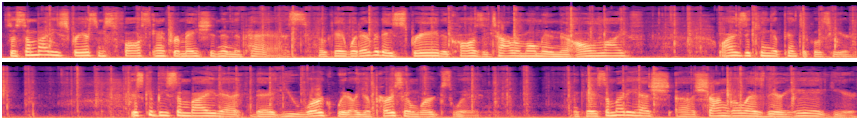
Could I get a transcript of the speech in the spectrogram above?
So somebody spread some false information in the past. Okay, whatever they spread, it caused a tower moment in their own life. Why is the King of Pentacles here? This could be somebody that, that you work with or your person works with. Okay, somebody has uh, Shango as their head here.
